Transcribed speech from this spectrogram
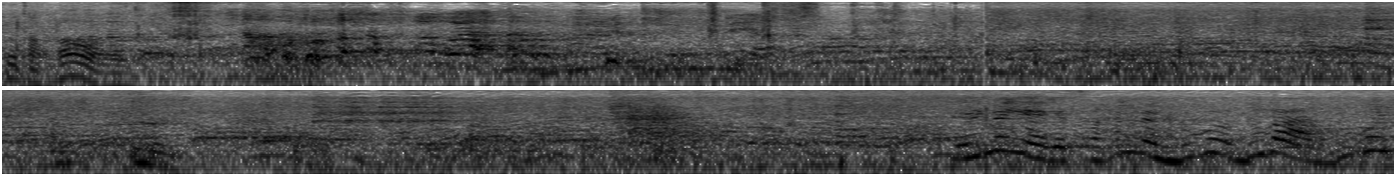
그거 다 까와야지. 열 명이 야겠으면 한 명 누구 누가 누굴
